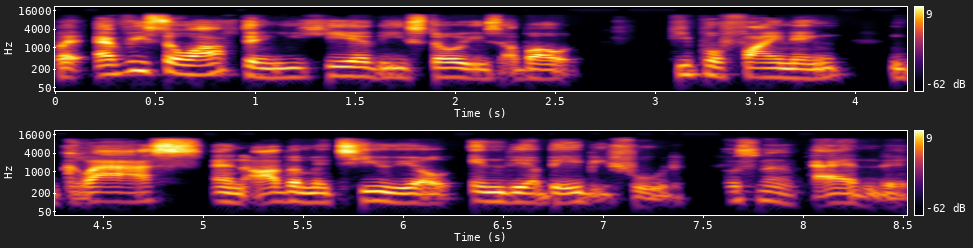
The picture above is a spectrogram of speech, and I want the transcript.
But every so often you hear these stories about people finding glass and other material in their baby food. Oh, snap. And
